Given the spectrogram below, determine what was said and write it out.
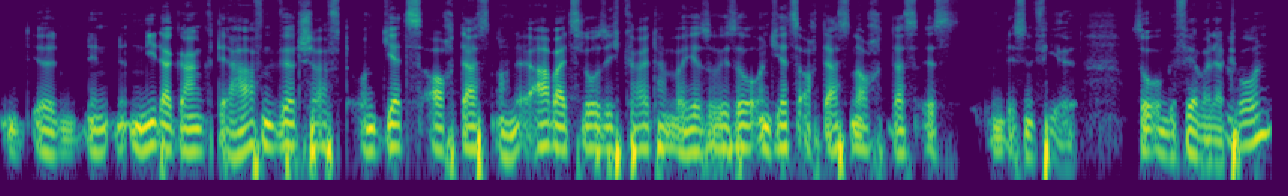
den Niedergang der Hafenwirtschaft und jetzt auch das noch eine Arbeitslosigkeit haben wir hier sowieso und jetzt auch das noch, das ist ein bisschen viel. So ungefähr war der Ton.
